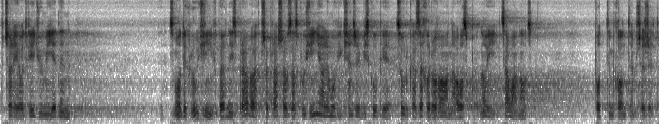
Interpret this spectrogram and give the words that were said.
Wczoraj odwiedził mnie jeden z młodych ludzi w pewnych sprawach, przepraszał za spóźnienie, ale mówi, księże biskupie, córka zachorowała na ospę, no i cała noc pod tym kątem przeżyta.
